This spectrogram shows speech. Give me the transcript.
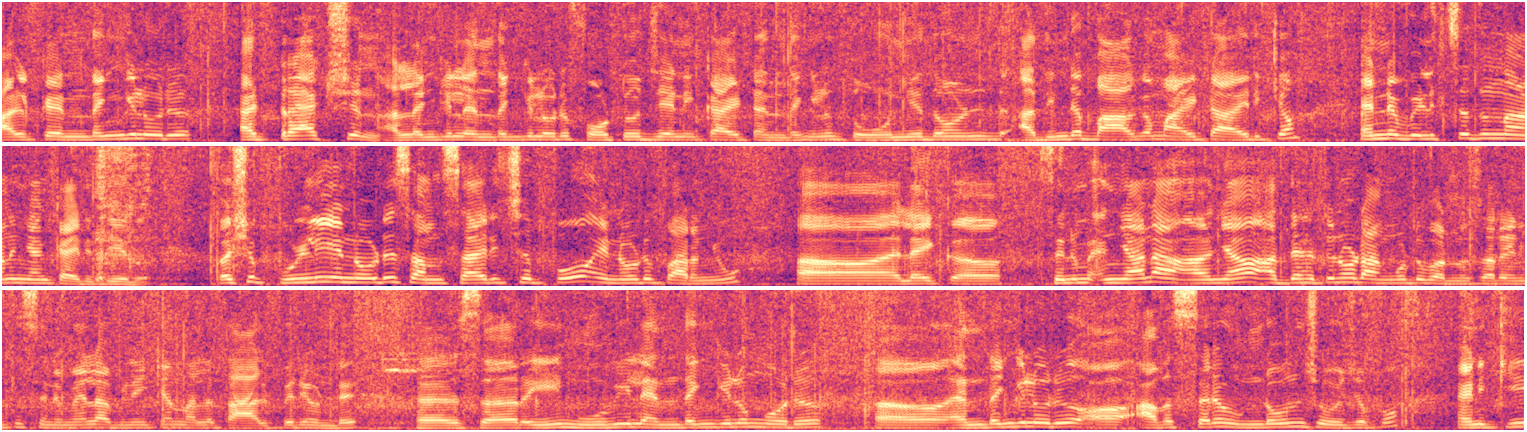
ആൾക്ക് എന്തെങ്കിലും ഒരു അട്രാക്ഷൻ അല്ലെങ്കിൽ എന്തെങ്കിലും ഒരു ഫോട്ടോജെനിക്കായിട്ട് എന്തെങ്കിലും തോന്നിയതുകൊണ്ട് അതിന്റെ ഭാഗമായിട്ടായിരിക്കാം എന്നെ വിളിച്ചതെന്നാണ് ഞാൻ കരുതിയത്. പക്ഷെ പുള്ളി എന്നോട് സംസാരിച്ചപ്പോൾ എന്നോട് പറഞ്ഞു ലൈക്ക് സിനിമ ഞാൻ ഞാൻ അദ്ദേഹത്തിനോട് അങ്ങോട്ട് പറഞ്ഞു സാർ എനിക്ക് സിനിമയിൽ അഭിനയിക്കാൻ നല്ല താല്പര്യമുണ്ട്. സാർ ഈ മൂവിയിൽ എന്തെങ്കിലും ഒരു എന്തെങ്കിലും ഒരു അവസരം ഉണ്ടോ എന്ന് ചോദിച്ചപ്പോൾ എനിക്ക്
